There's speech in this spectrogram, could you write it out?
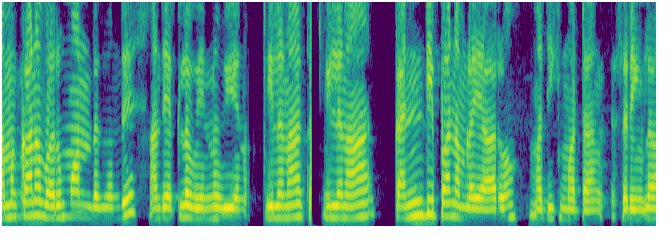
நமக்கான வருமானன்றது வந்து அந்த இடத்துல வேணும் வேணும். இல்லைனா இல்லைனா கண்டிப்பாக நம்மளை யாரும் மதிக்க மாட்டாங்க. சரிங்களா?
